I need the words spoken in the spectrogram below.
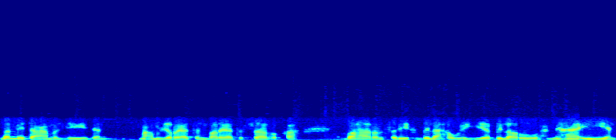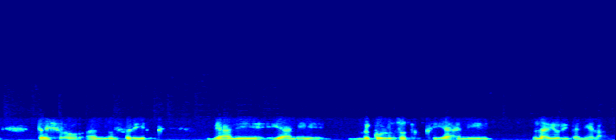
لم يتعامل جيدا مع مجريات المباريات السابقة، ظهر الفريق بلا هوية، بلا روح نهائيا، تشعر انه الفريق يعني يعني بكل صدق يعني لا يريد أن يلعب.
